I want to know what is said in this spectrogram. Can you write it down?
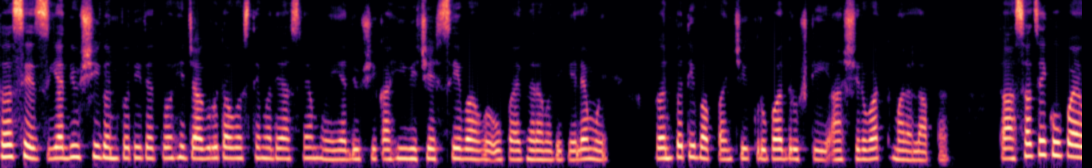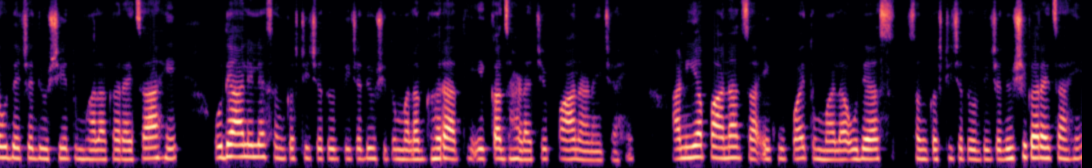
तसेच या दिवशी गणपती तत्व हे जागृत अवस्थेमध्ये असल्यामुळे या दिवशी काही विशेष सेवा व उपाय घरामध्ये केल्यामुळे गणपती बाप्पांची कृपादृष्टी आशीर्वाद तुम्हाला लाभतात. तर असाच एक उपाय उद्याच्या दिवशी तुम्हाला करायचा आहे. उद्या आलेल्या संकष्टी चतुर्थीच्या दिवशी तुम्हाला घरात एका झाडाचे पान आणायचे आहे. आणि या पानाचा एक उपाय तुम्हाला उद्या संकष्टी चतुर्थीच्या दिवशी करायचा आहे.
